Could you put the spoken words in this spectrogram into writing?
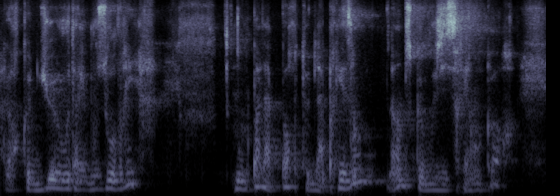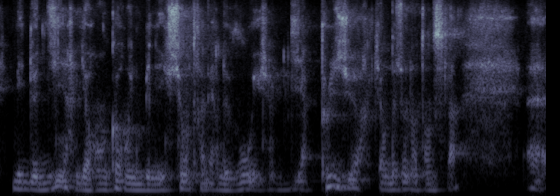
Alors que Dieu voudrait vous ouvrir, non pas la porte de la prison, hein, parce que vous y serez encore, mais de dire, il y aura encore une bénédiction au travers de vous. Et je le dis à plusieurs qui ont besoin d'entendre cela. Euh,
